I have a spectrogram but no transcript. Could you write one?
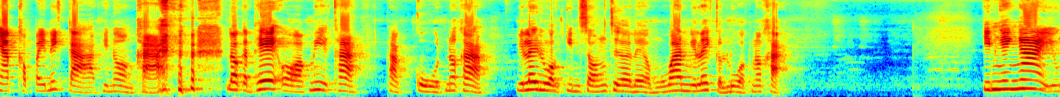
ยัดเข้าไปในกาพี่น้องค่ะเราก็เทออกนี่ค่ะ ผักกูดเนาะค่ะ วิไลลวกกินสองเทือแล้วเมื่อวานวิไลก็ลวกเนาะค่ะ กินง่ายๆ อยู่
